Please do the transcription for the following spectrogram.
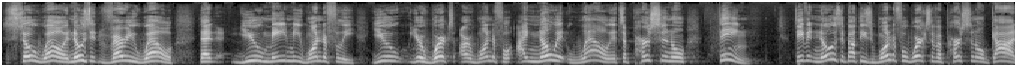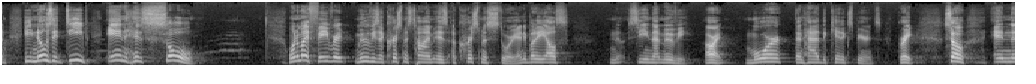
so well. It knows it very well that you made me wonderfully. You, your works are wonderful. I know it well. It's a personal thing. David knows about these wonderful works of a personal God. He knows it deep in his soul. One of my favorite movies at Christmas time is A Christmas Story. Anybody else seen that movie? All right, more than had the kid experience. Great. So, in, the,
